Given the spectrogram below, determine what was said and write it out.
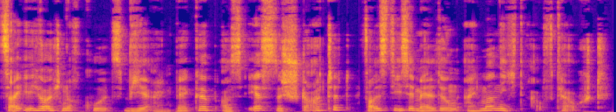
zeige ich euch noch kurz, wie ihr ein Backup als erstes startet, falls diese Meldung einmal nicht auftaucht.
